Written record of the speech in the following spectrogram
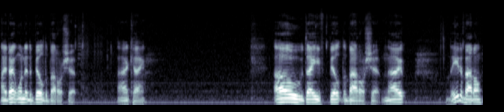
I don't want it to build a battleship. Okay. Oh, they've built the battleship. No. Lead a battle.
